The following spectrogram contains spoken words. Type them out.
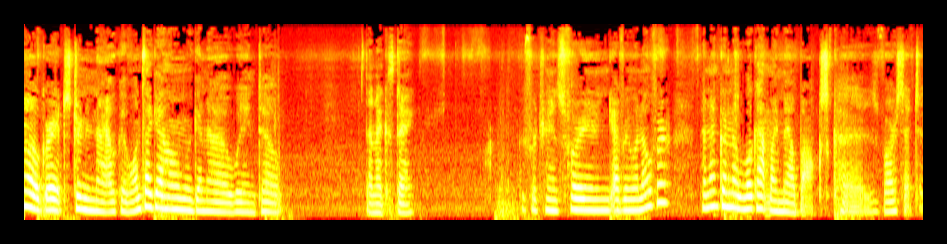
Oh, great. It's turning night. Okay, once I get home, we're gonna wait until the next day before transferring everyone over. Then I'm gonna look at my mailbox, because Var said to.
